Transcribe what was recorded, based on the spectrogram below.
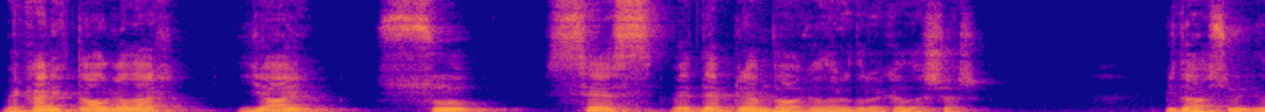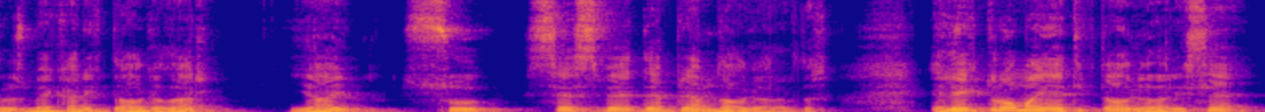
Mekanik dalgalar yay, su, ses ve deprem dalgalarıdır arkadaşlar. Bir daha söylüyoruz. Mekanik dalgalar yay, su, ses ve deprem dalgalarıdır. Elektromanyetik dalgalar ise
